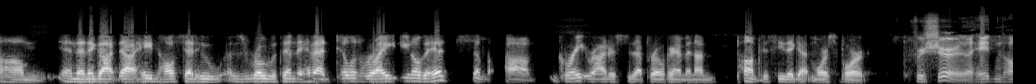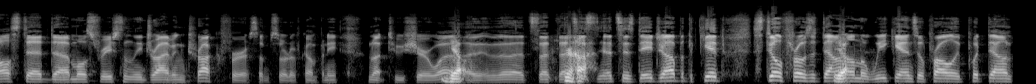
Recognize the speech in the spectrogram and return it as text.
Um, and then they got uh, Hayden Halstead, who has rode with them. They have had Dylan Wright. You know, they had some uh, great riders to that program, and I'm pumped to see they got more support. For sure, the Hayden Halstead uh, most recently driving truck for some sort of company. I'm not too sure what. Yep. Uh, that's that, that's, his, that's his day job, but the kid still throws it down Yep. on the weekends. He'll probably put down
